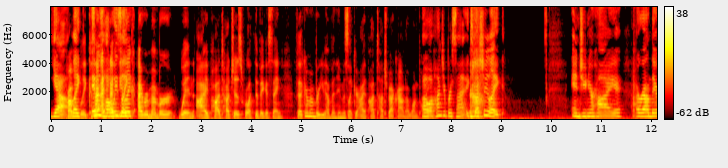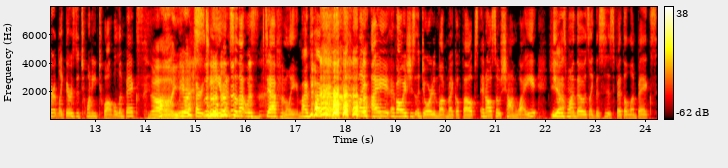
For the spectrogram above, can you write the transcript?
yeah, Probably because was I, I always feel like, like, I remember when iPod touches were like the biggest thing. I feel like I remember you having him as like your iPod touch background at one point. Oh, 100%. Especially like in junior high around there like there was the 2012 Olympics. oh, yes. We were 13, so that was definitely my background. like I have always just adored and loved Michael Phelps and also Shaun White. He Yeah. was one of those like this is his fifth Olympics.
